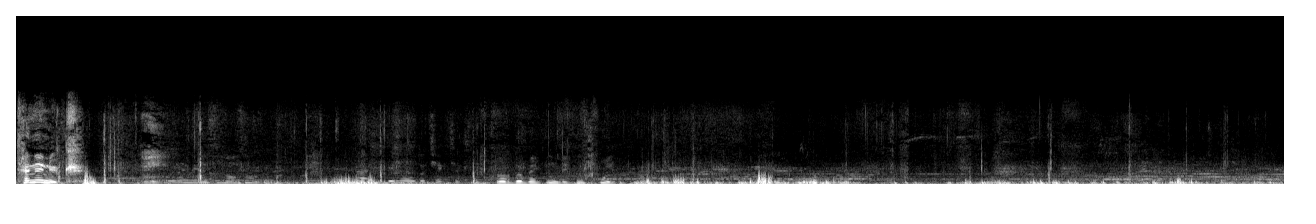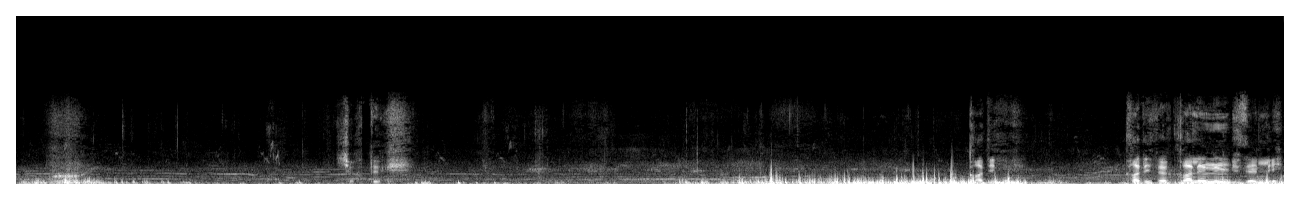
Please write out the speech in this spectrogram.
tenenük. Dur dur bekleyin bekleyin çıkmayın. Çıktık. Kadife. Kadife kalenin güzelliği.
